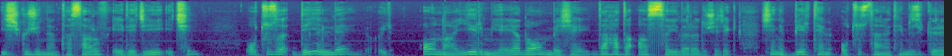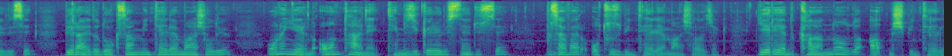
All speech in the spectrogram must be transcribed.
iş gücünden tasarruf edeceği için 30'a değil de 10'a, 20'ye ya da 15'e daha da az sayılara düşecek. Şimdi bir tem 30 tane temizlik görevlisi bir ayda 90 bin TL maaş alıyor. Onun yerine 10 tane temizlik görevlisine düşse bu sefer 30 bin TL maaş alacak. Geriye kalan ne oldu? 60 bin TL.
